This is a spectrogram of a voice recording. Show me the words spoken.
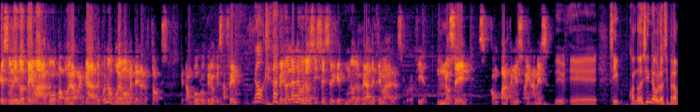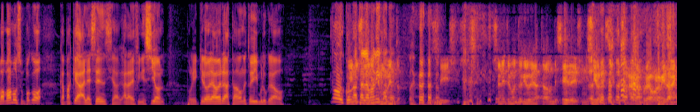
es un lindo tema como para poder arrancar. Después nos podemos meter en los talks, que tampoco creo que zafemos. No, Pero la neurosis es el uno de los grandes temas de la psicología. No sé si comparten eso ahí en la mesa. Di- eh, sí, cuando decís neurosis, pero va- vamos un poco capaz que a la esencia, a la definición. Porque quiero ver a ver hasta dónde estoy involucrado. No, con- hasta la en este manija. momento- sí, sí, sí. yo en este momento quiero ver hasta dónde sé de definiciones. Esta es una gran prueba para mí también.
